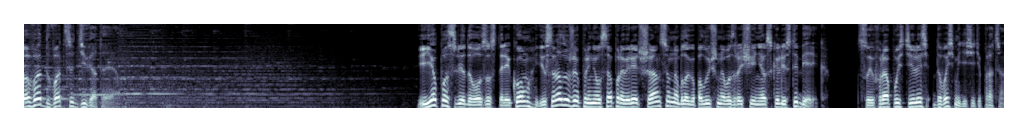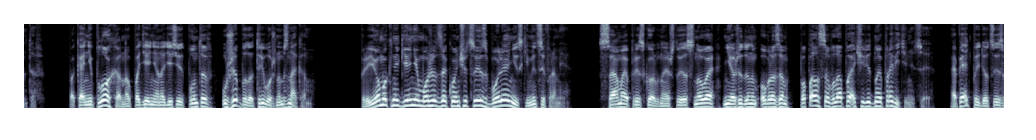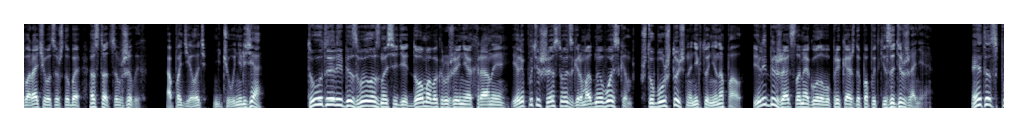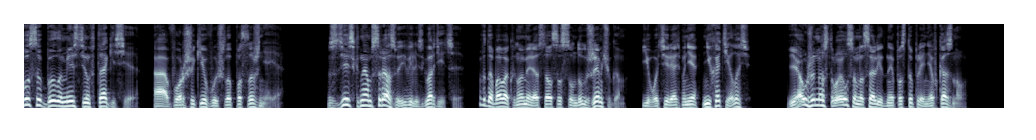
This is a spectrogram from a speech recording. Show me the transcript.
Глава 29 Я последовал за стариком и сразу же принялся проверять шансы на благополучное возвращение в скалистый берег. Цифры опустились до 80%. Пока неплохо, но падение на 10 пунктов уже было тревожным знаком. Прием у княгини может закончиться и с более низкими цифрами. Самое прискорбное, что я снова неожиданным образом попался в лапы очередной правительницы. Опять придется изворачиваться, чтобы остаться в живых. А поделать ничего нельзя. Тут или безвылазно сидеть дома в окружении охраны, или путешествовать с громадным войском, чтобы уж точно никто не напал, или бежать, сломя голову при каждой попытке задержания. Этот способ был уместен в Тагисе, а в Оршике вышло посложнее. Здесь к нам сразу явились гвардейцы. Вдобавок в номере остался сундук с жемчугом. Его терять мне не хотелось. Я уже настроился на солидное поступление в казну.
